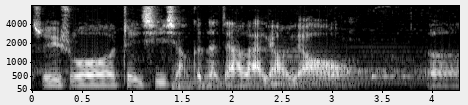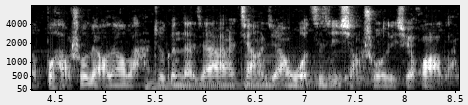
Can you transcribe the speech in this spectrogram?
所以说这一期想跟大家来聊一聊。呃，不好说，聊聊吧，就跟大家讲一讲我自己想说的一些话吧。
